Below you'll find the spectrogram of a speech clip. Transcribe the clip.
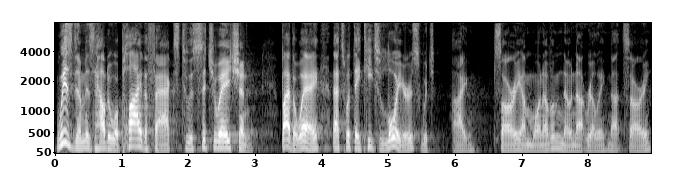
wisdom is how to apply the facts to a situation. By the way, that's what they teach lawyers, which I, sorry, I'm one of them. No, not really, not sorry.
